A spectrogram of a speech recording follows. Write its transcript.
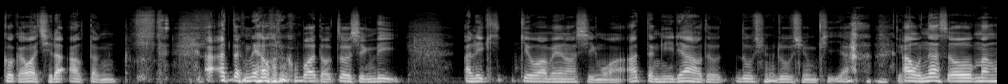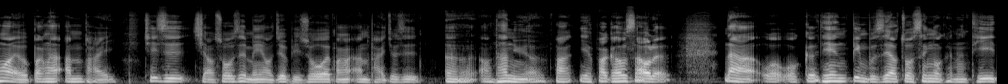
搁甲我饲了后顿，啊 啊，顿了我就无度做生理。啊，你叫我要哪生活？啊，等去了后就愈想愈生气啊！啊，我那时候漫画有帮他安排，其实小说是没有。就比如说，我帮他安排，就是。嗯，哦，他女儿发也发高烧了。那我我隔天并不是要做生意，我可能提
